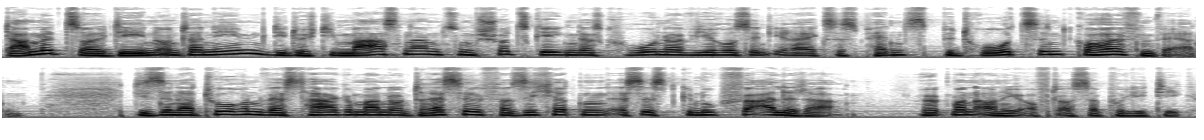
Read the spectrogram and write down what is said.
Damit soll den Unternehmen, die durch die Maßnahmen zum Schutz gegen das Coronavirus in ihrer Existenz bedroht sind, geholfen werden. Die Senatoren Westhagemann und Dressel versicherten, es ist genug für alle da. Hört man auch nicht oft aus der Politik.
